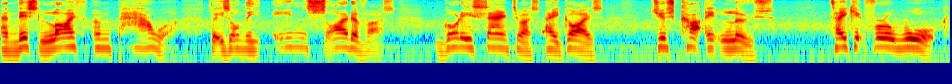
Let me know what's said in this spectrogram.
And this life and power that is on the inside of us, God is saying to us, hey guys, just cut it loose. Take it for a walk.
